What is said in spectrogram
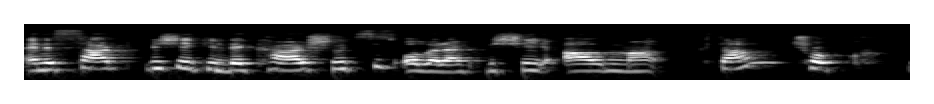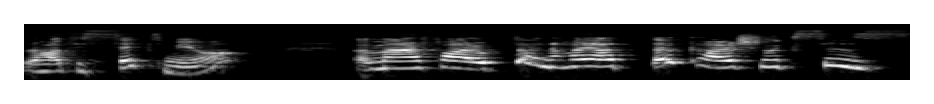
Hani Sarp bir şekilde karşılıksız olarak bir şey almaktan çok rahat hissetmiyor. Ömer Faruk da hani hayatta karşılıksız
